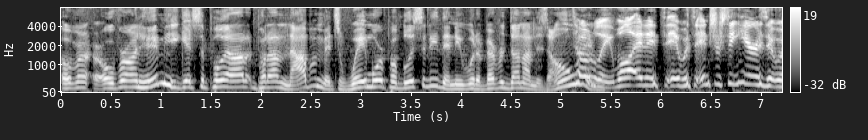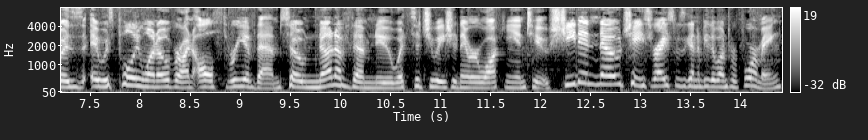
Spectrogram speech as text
over over on him, he gets to pull out put out an album. It's way more publicity than he would have ever done on his own. Totally. Well, and it's it what's interesting here is it was it was pulling one over on all three of them, so none of them knew what situation they were walking into. She didn't know Chase Rice was going to be the one performing.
